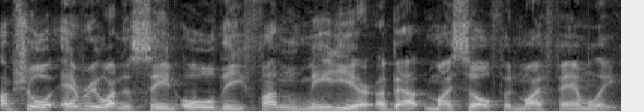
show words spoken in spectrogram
I'm sure everyone has seen all the fun media about myself and my family.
